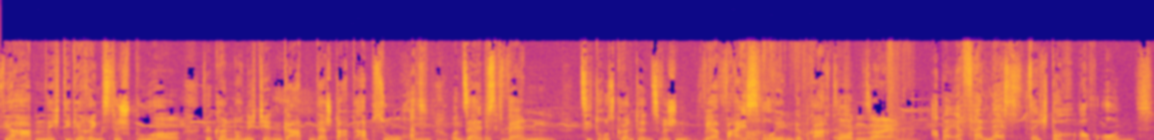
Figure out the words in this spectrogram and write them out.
Wir haben nicht die geringste Spur. Wir können doch nicht jeden Garten der Stadt absuchen. Und selbst wenn, Zitrus könnte inzwischen wer weiß wohin gebracht worden sein. Aber er verlässt sich doch auf uns.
